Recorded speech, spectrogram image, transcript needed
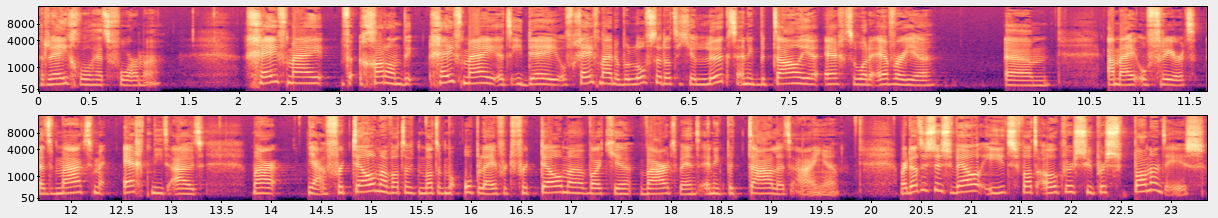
regel het voor me. Geef mij, garantie, geef mij het idee of geef mij de belofte dat het je lukt en ik betaal je echt whatever je um, aan mij offreert. Het maakt me echt niet uit. Maar ja, vertel me wat het, wat het me oplevert. Vertel me wat je waard bent en ik betaal het aan je. Maar dat is dus wel iets wat ook weer super spannend is.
